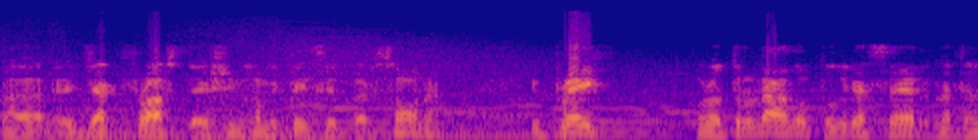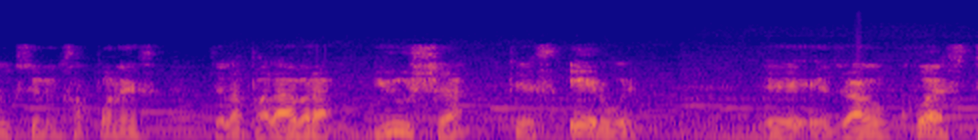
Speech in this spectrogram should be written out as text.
eh, Jack Frost de Shin Megami Tensei Persona y Brave por otro lado podría ser la traducción en japonés de la palabra Yusha que es héroe eh, en Dragon Quest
